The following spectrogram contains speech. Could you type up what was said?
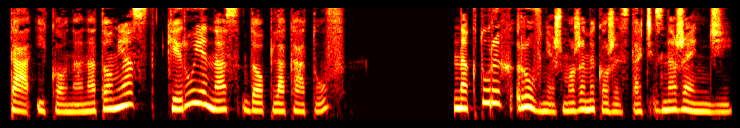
Ta ikona natomiast kieruje nas do plakatów, na których również możemy korzystać z narzędzi.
